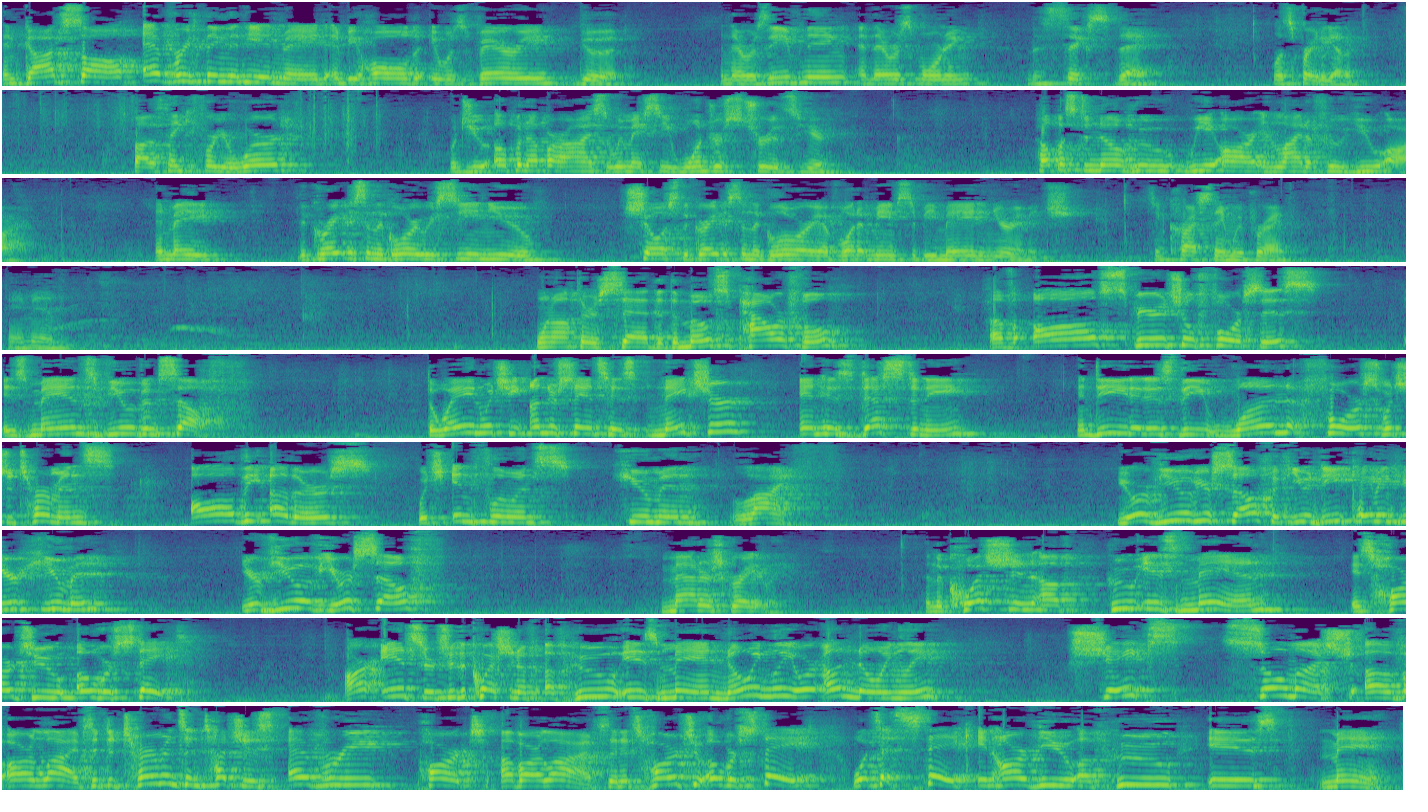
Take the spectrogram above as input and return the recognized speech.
And God saw everything that He had made, and behold, it was very good. And there was evening, and there was morning, the sixth day. Let's pray together. Father, thank you for your word. Would you open up our eyes so we may see wondrous truths here? Help us to know who we are in light of who you are. And may the greatness and the glory we see in you show us the greatness and the glory of what it means to be made in your image. It's in Christ's name we pray. Amen. One author said that the most powerful of all spiritual forces is man's view of himself. The way in which he understands his nature and his destiny. Indeed, it is the one force which determines all the others which influence human life. Your view of yourself, if you indeed came in here human, your view of yourself matters greatly. And the question of who is man is hard to overstate. Our answer to the question of, of who is man, knowingly or unknowingly, shapes so much of our lives. It determines and touches every part of our lives. And it's hard to overstate what's at stake in our view of who is man.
